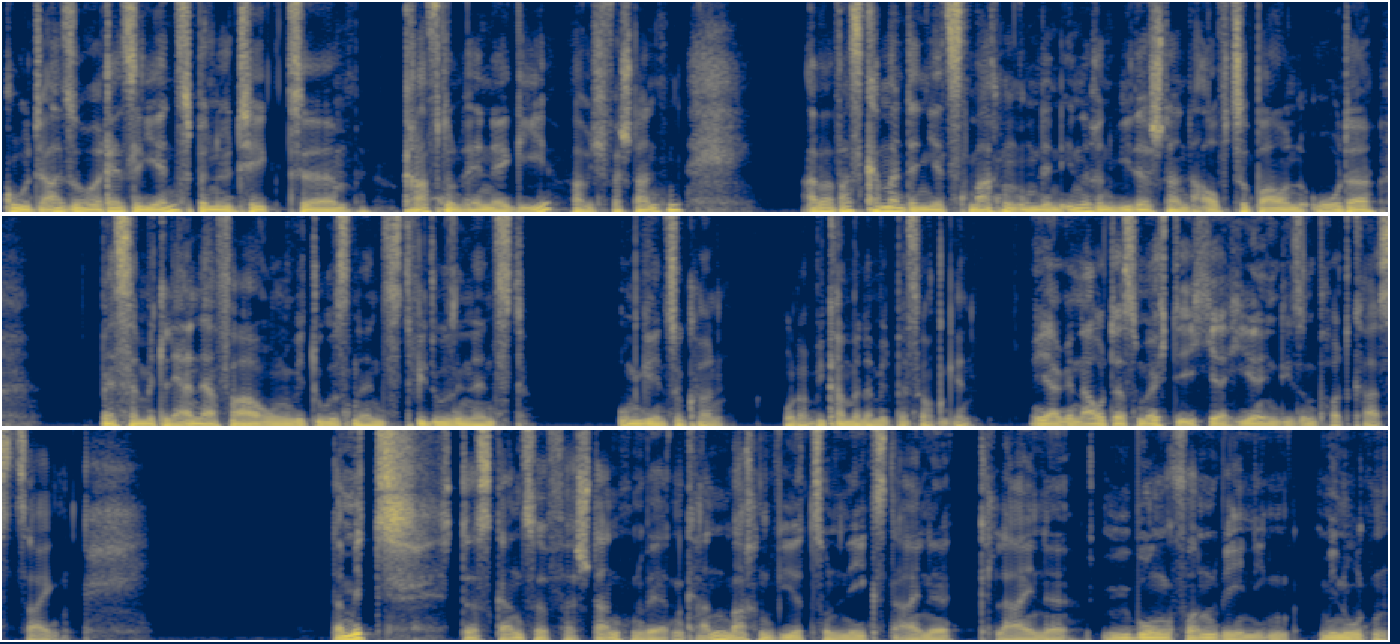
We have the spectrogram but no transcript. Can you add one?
Gut, also Resilienz benötigt äh, Kraft und Energie, habe ich verstanden. Aber was kann man denn jetzt machen, um den inneren Widerstand aufzubauen oder besser mit Lernerfahrungen, wie du es nennst, wie du sie nennst, umgehen zu können? Oder wie kann man damit besser umgehen? Ja, genau das möchte ich ja hier in diesem Podcast zeigen. Damit das Ganze verstanden werden kann, machen wir zunächst eine kleine Übung von wenigen Minuten.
